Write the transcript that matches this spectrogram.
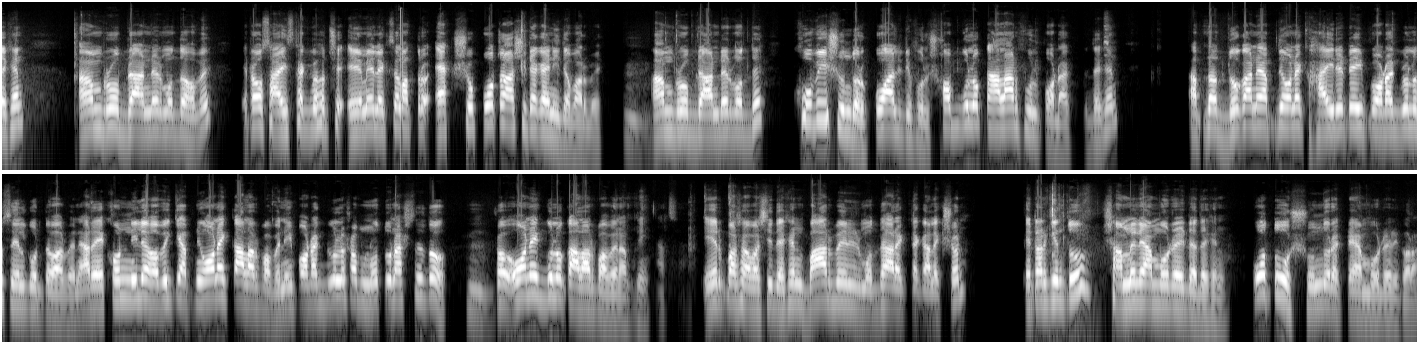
দেখেন আমব্রো ব্র্যান্ডের মধ্যে হবে। এটাও সাইজ থাকবে হচ্ছে এম এল এক্সেল মাত্র একশো পঁচাশি টাকায় নিতে পারবে। হুম, আমব্রো ব্র্যান্ডের মধ্যে খুবই সুন্দর কোয়ালিটিফুল সবগুলো কালারফুল প্রোডাক্ট দেখেন। আপনার দোকানে আপনি অনেক হাই রেটে এই প্রোডাক্টগুলো সেল করতে পারবেন। আর এখন নিলে হবে কি আপনি অনেক কালার পাবেন। এই প্রোডাক্টগুলো সব নতুন আসছে তো সব অনেকগুলো কালার পাবেন আপনি। আচ্ছা। এর পাশাপাশি দেখেন বারবেরির মধ্যে আরেকটা কালেকশন এটার কিন্তু সামনের এম্বয়ডারিটা দেখেন কত সুন্দর একটা এম্বয়ডারি করা।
